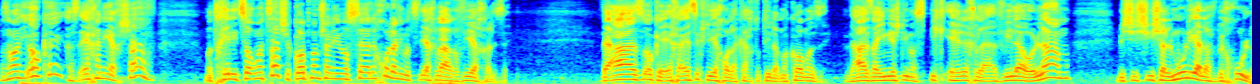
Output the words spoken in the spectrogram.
אז אמרתי, אוקיי, אז איך אני עכשיו מתחיל ליצור מצב שכל פעם שאני נוסע לחו"ל אני מצליח להרוויח על זה. ואז, אוקיי, איך העסק שלי יכול לקחת אותי למקום הזה? ואז האם יש לי מספיק ערך להביא לעולם בשביל שישלמו לי עליו בחו"ל?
